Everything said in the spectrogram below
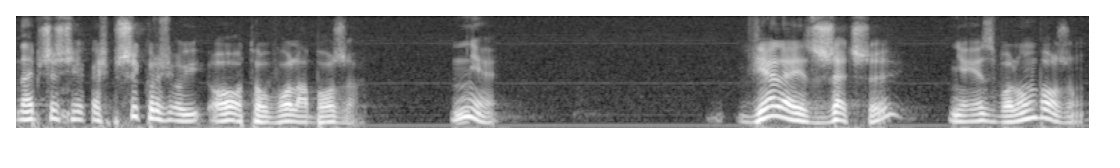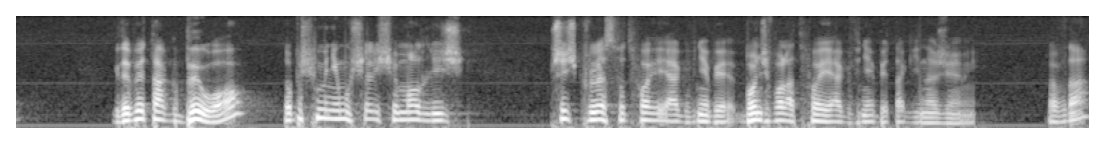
najprzedniej jakaś przykrość, o, o, to wola Boża. Nie. Wiele z rzeczy nie jest wolą Bożą. Gdyby tak było, to byśmy nie musieli się modlić, przyjdź królestwo Twoje jak w niebie, bądź wola Twoja jak w niebie, tak i na ziemi. Prawda?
